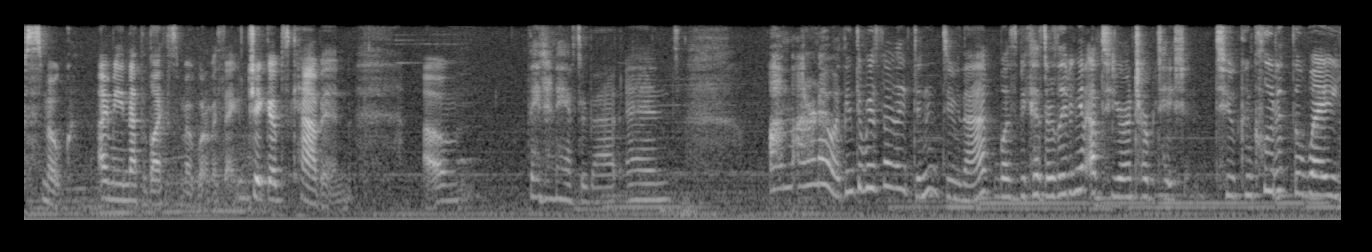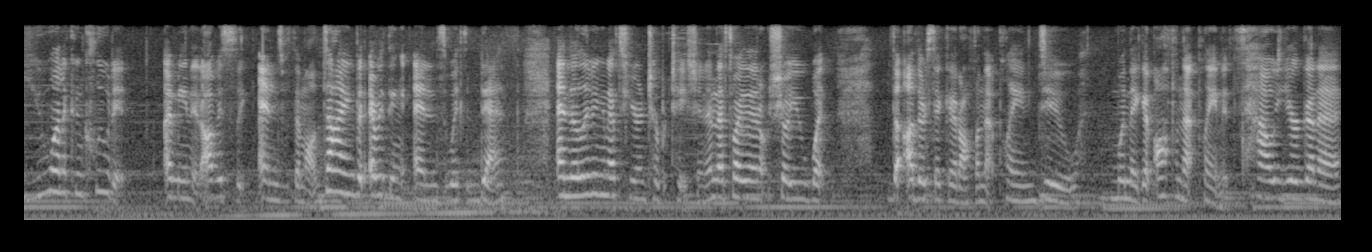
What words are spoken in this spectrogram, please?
Smoke. I mean, not the Black Smoke, what am I saying? Jacob's Cabin. Um, they didn't answer that. And um, I don't know. I think the reason they didn't do that was because they're leaving it up to your interpretation to conclude it the way you want to conclude it. I mean, it obviously ends with them all dying, but everything ends with death, and they're leaving it up to your interpretation, and that's why they don't show you what the others that get off on that plane do when they get off on that plane. It's how you're gonna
